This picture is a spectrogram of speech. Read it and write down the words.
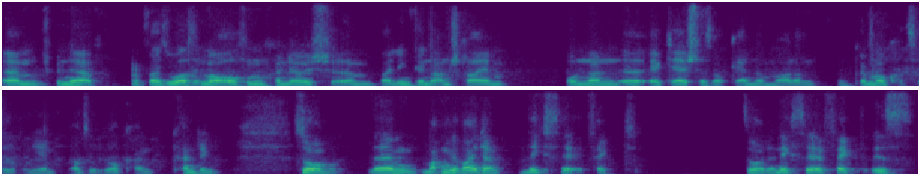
Ähm, ich bin da bei sowas immer offen, könnt ihr euch ähm, bei LinkedIn anschreiben und dann äh, erkläre ich das auch gerne nochmal, dann können wir kurz telefonieren. Also auch kein, kein Ding. So, ähm, machen wir weiter. Nächster Effekt. So, der nächste Effekt ist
